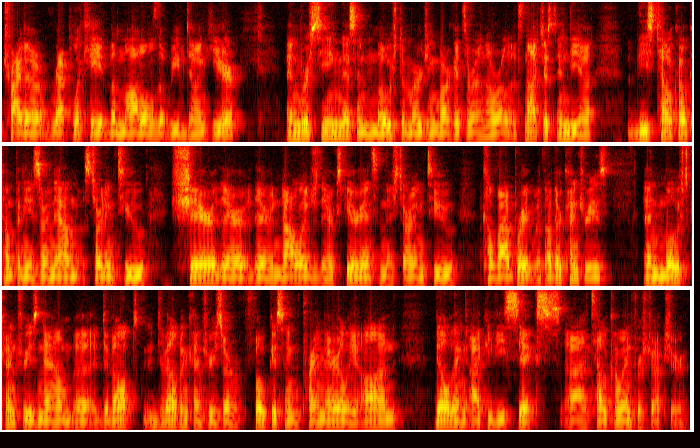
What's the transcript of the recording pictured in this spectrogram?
try to replicate the models that we've done here. And we're seeing this in most emerging markets around the world. It's not just India. These telco companies are now starting to share their, their knowledge, their experience, and they're starting to collaborate with other countries. And most countries now, uh, developed developing countries, are focusing primarily on building IPv6 uh, telco infrastructure.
